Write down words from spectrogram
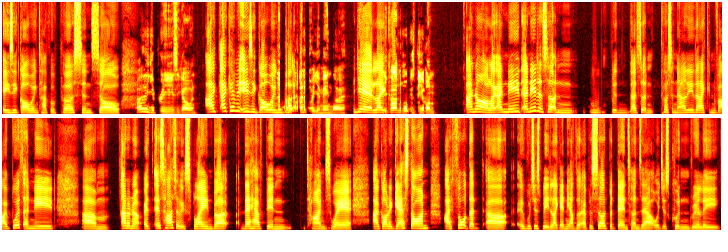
easygoing type of person so I think you're pretty easygoing. i i can be easygoing but I know what you mean though. yeah like You can't always be on. i know like i need i need a certain a certain personality that I can vibe with. I need, um, I don't know. It, it's hard to explain, but there have been times where I got a guest on. I thought that uh, it would just be like any other episode, but then turns out we just couldn't really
